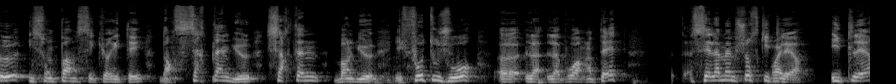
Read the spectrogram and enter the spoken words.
Eux, ils ne sont pas en sécurité dans certains lieux, certaines banlieues. Il faut toujours euh, l'avoir en tête. C'est la même chose qu'Hitler. Hitler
